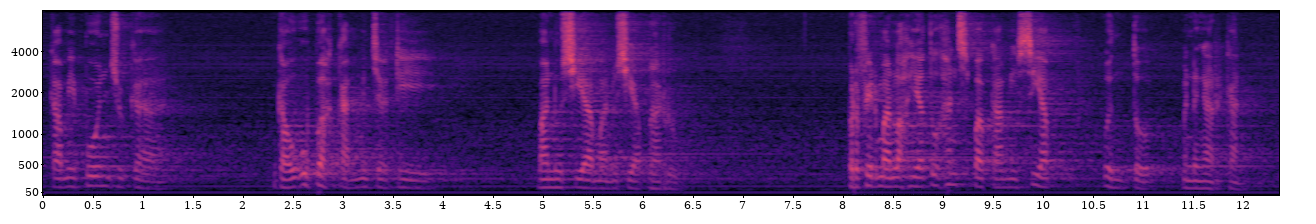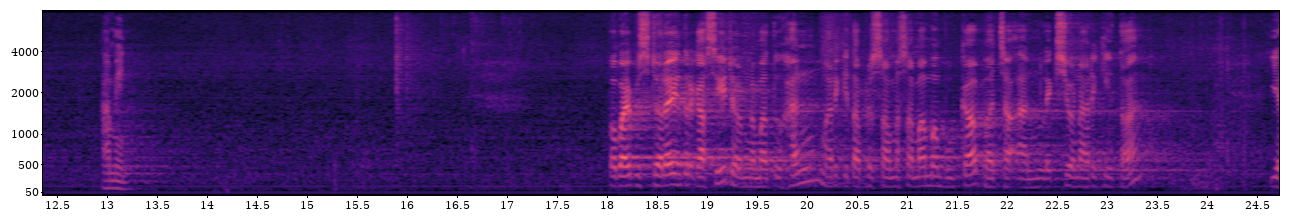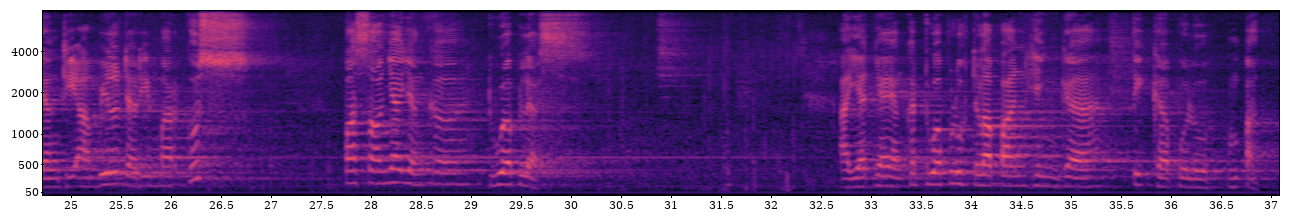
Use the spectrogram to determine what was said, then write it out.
kami pun juga Engkau ubahkan menjadi manusia-manusia baru. Berfirmanlah ya Tuhan sebab kami siap untuk mendengarkan. Amin. Bapak Ibu Saudara yang terkasih dalam nama Tuhan, mari kita bersama-sama membuka bacaan leksionari kita yang diambil dari Markus pasalnya yang ke-12. Ayatnya yang ke-28 hingga 34.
